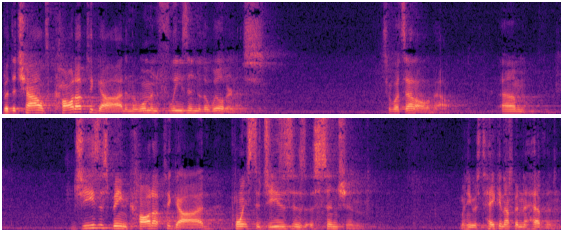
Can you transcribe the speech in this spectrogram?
But the child's caught up to God, and the woman flees into the wilderness. So, what's that all about? Um, Jesus being caught up to God points to Jesus' ascension when he was taken up into heaven.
